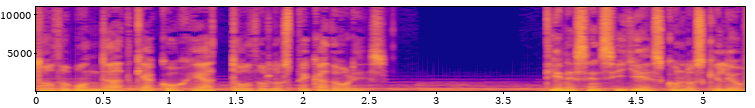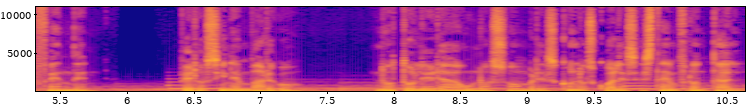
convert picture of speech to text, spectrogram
todo bondad que acoge a todos los pecadores. Tiene sencillez con los que le ofenden, pero sin embargo, no tolera a unos hombres con los cuales está en frontal.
